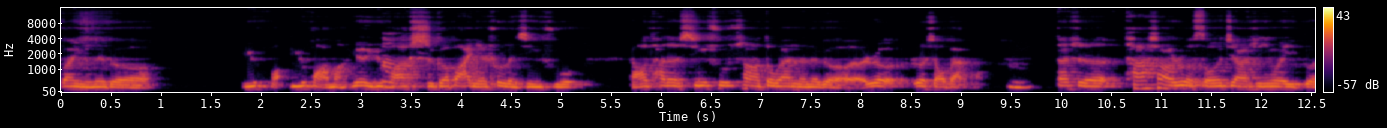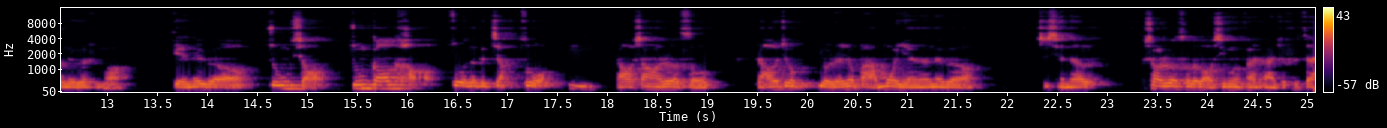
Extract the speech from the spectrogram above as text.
关于那个余华，余华嘛，因为余华时隔八年出了本新书，然后他的新书上了豆瓣的那个热热销榜嘛。嗯。但是他上热搜，竟然是因为一个那个什么。给那个中小中高考做那个讲座，嗯，然后上了热搜，然后就有人就把莫言的那个之前的上热搜的老新闻翻出来，就是在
